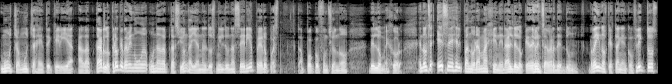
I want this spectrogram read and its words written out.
mucha, mucha gente quería adaptarlo. Creo que también hubo una adaptación allá en el 2000 de una serie, pero pues tampoco funcionó de lo mejor. Entonces, ese es el panorama general de lo que deben saber de Dune. Reinos que están en conflictos,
